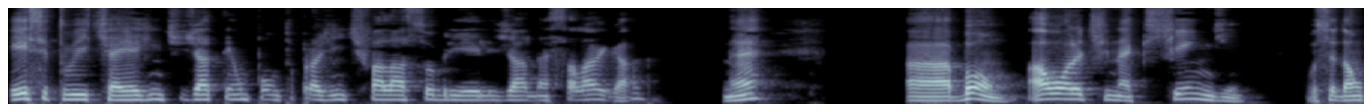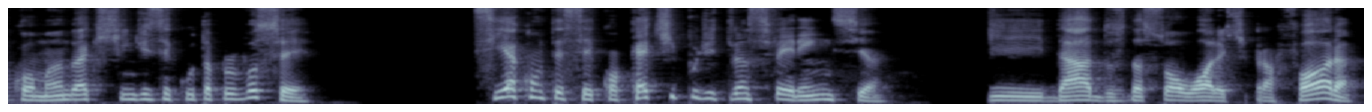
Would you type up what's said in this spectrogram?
Esse tweet aí a gente já tem um ponto para a gente falar sobre ele já nessa largada, né? Ah, bom, a wallet na exchange, você dá um comando, a exchange executa por você. Se acontecer qualquer tipo de transferência de dados da sua wallet para fora,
